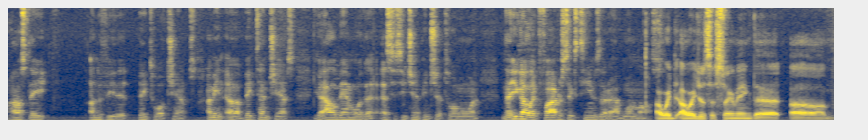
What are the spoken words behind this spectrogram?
Ohio State undefeated, Big Twelve champs. I mean, uh, Big Ten champs. You got Alabama with an SEC championship, twelve and one. Now you got like five or six teams that have one loss. Are we are we just assuming that um,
